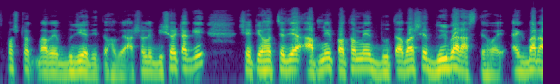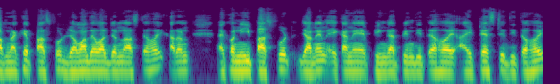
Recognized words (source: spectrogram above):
স্পষ্টভাবে বুঝিয়ে দিতে হবে। আসলে বিষয়টা কি? সেটি হচ্ছে যে, আপনি প্রথমে দূতাবাসে দুইবার আসতে হয়। একবার আপনাকে পাসপোর্ট জমা দেওয়ার জন্য আসতে হয়, কারণ এখন ই পাসপোর্ট জানেন, এখানে ফিঙ্গারপ্রিন্ট দিতে হয় আই টেস্ট দিতে হয়।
